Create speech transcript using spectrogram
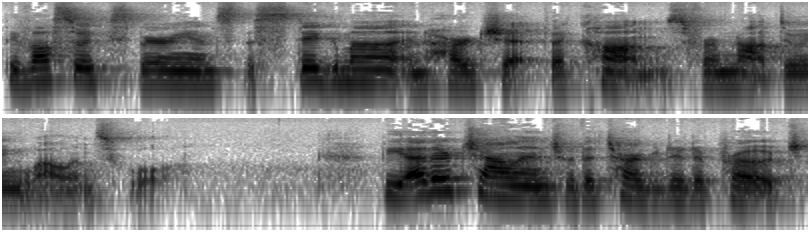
they've also experienced the stigma and hardship that comes from not doing well in school. The other challenge with a targeted approach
